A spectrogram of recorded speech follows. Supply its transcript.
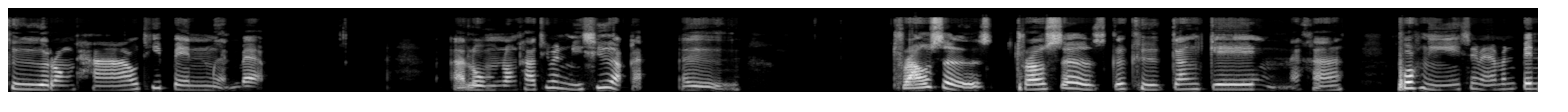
คือรองเท้าที่เป็นเหมือนแบบ อารมณ์รองเท้าที่มันมีเชือกอะเออ trousers trousers ก็คือกางเกงนะคะ พวกนี้ใช่ไหมมันเป็น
